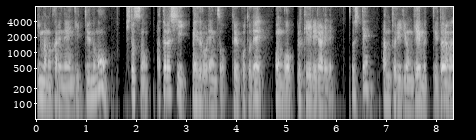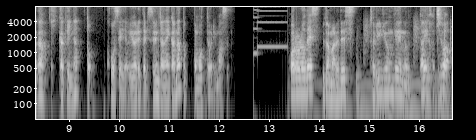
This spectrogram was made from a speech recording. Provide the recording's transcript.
今の彼の演技っていうのも一つの新しい目黒連蔵ということで今後受け入れられるそしてアントリリオンゲームっていうドラマがきっかけになったと後世では言われたりするんじゃないかなと思っております。ポロロです。歌丸です。トリリオンゲーム第8話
